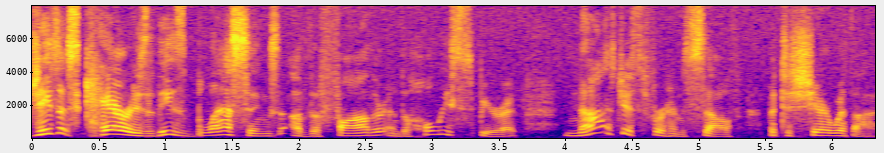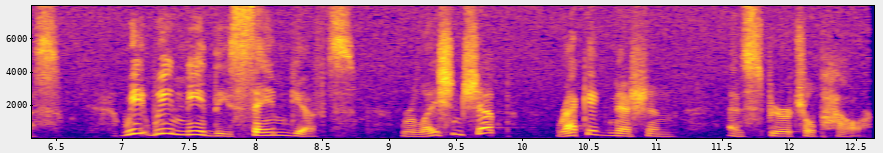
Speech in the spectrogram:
Jesus carries these blessings of the Father and the Holy Spirit, not just for himself, but to share with us. We, we need these same gifts relationship, recognition, and spiritual power.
